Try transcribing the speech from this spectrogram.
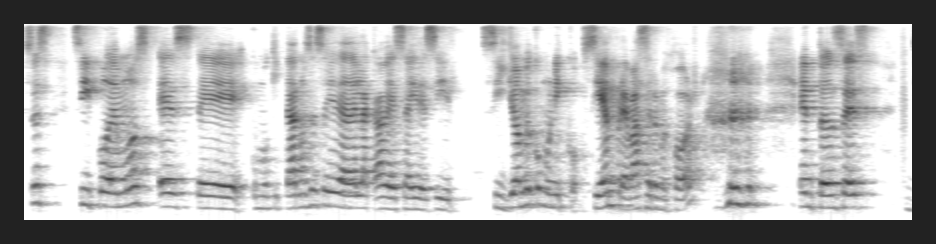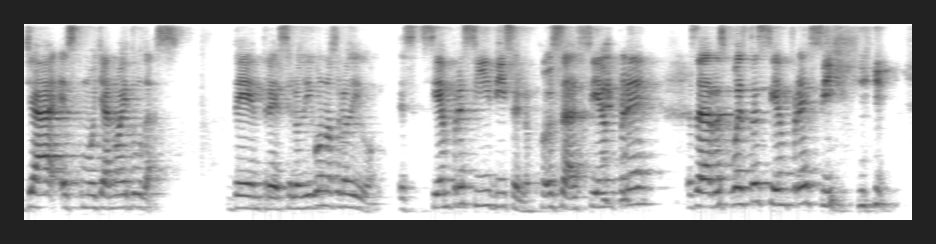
Entonces, si podemos, este, como quitarnos esa idea de la cabeza y decir, si yo me comunico, siempre va a ser mejor, entonces ya es como ya no hay dudas de entre, se lo digo o no se lo digo, es siempre sí, díselo, o sea, siempre, o sea, la respuesta es siempre sí.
